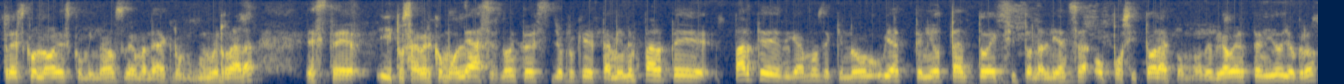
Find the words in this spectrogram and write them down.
Tres colores combinados de manera muy rara este y pues a ver cómo le haces, ¿no? Entonces yo creo que también en parte, parte digamos de que no hubiera tenido tanto éxito la alianza opositora como debió haber tenido, yo creo,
